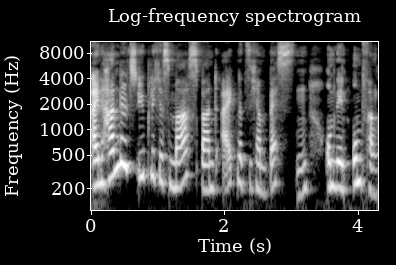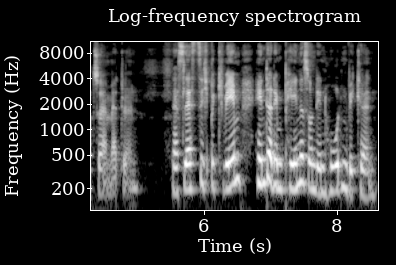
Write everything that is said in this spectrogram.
Ein handelsübliches Maßband eignet sich am besten, um den Umfang zu ermitteln. Das lässt sich bequem hinter dem Penis und den Hoden wickeln.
